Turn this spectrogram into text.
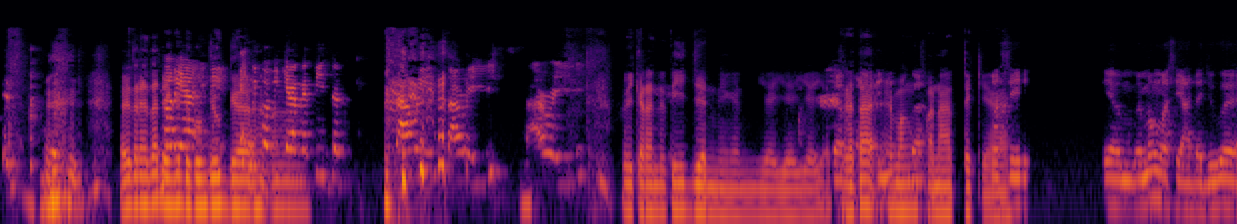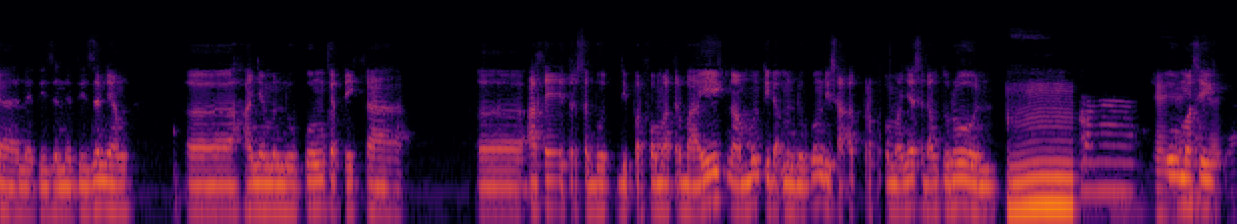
Tapi ternyata dia ya, didukung ini- juga. Ini pemikiran netizen. Sorry, sorry, sorry. Pemikiran netizen nih kan. Iya, iya, iya. iya. Ya, Ternyata pasti emang juga. fanatik ya. Masih ya memang masih ada juga ya netizen-netizen yang eh, hanya mendukung ketika eh, atlet tersebut di performa terbaik namun tidak mendukung di saat performanya sedang turun. Hmm. Banget. Ya, Itu ya, ya, masih- ya, ya.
